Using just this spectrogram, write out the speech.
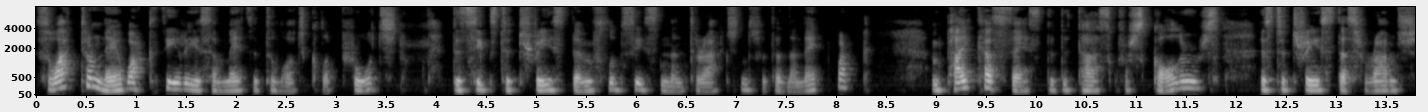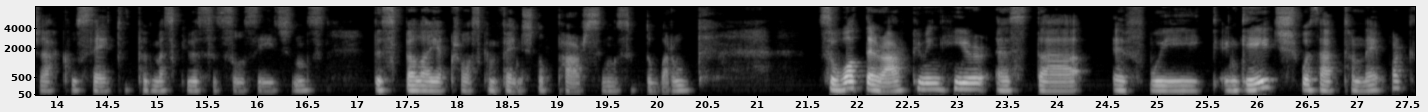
So actor network theory is a methodological approach that seeks to trace the influences and interactions within a network. And Pike has says that the task for scholars is to trace this ramshackle set of promiscuous associations that spill across conventional parsings of the world. So what they're arguing here is that if we engage with actor network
